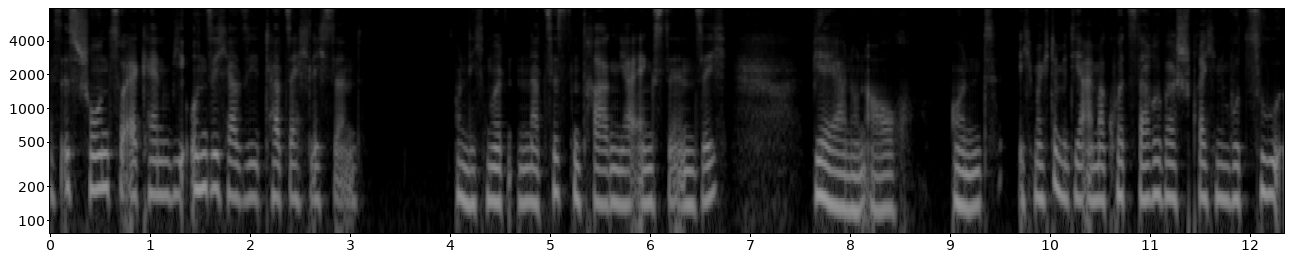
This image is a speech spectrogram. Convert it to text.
es ist schon zu erkennen, wie unsicher sie tatsächlich sind. Und nicht nur Narzissten tragen ja Ängste in sich, wir ja nun auch. Und ich möchte mit dir einmal kurz darüber sprechen, wozu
